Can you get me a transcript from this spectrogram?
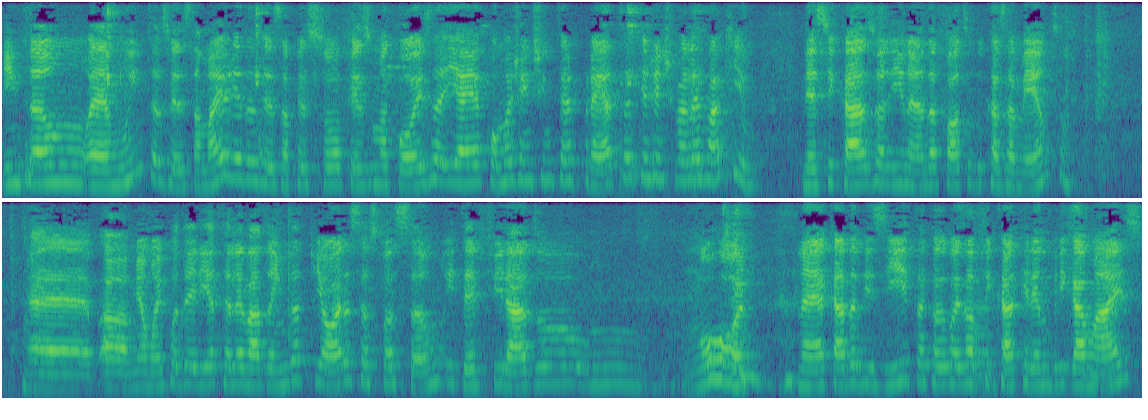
Então, é, muitas vezes, na maioria das vezes, a pessoa fez uma coisa e aí é como a gente interpreta que a gente vai levar aquilo. Nesse caso ali, né, da foto do casamento, é, a minha mãe poderia ter levado ainda pior essa situação e ter virado um, um horror. Sim né? Cada visita, cada coisa é. ficar querendo brigar mais,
